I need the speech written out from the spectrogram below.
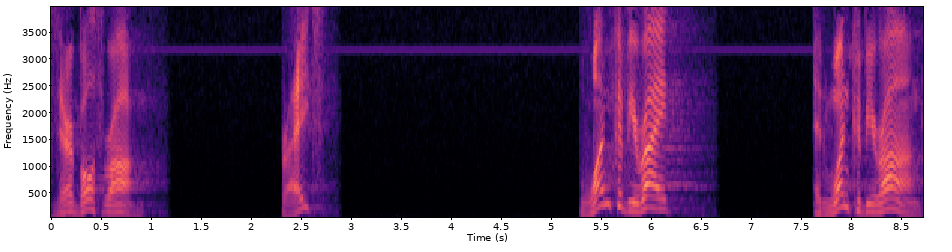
They're both wrong, right? One could be right, and one could be wrong.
